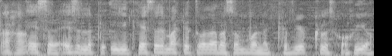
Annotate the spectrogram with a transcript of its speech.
Ajá. Eso, eso es lo que, y que esa es más que toda la razón por la que Ryuk lo escogió.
